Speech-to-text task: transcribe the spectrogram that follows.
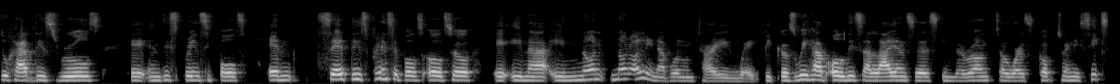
to have these rules uh, and these principles and set these principles also eh, in a in non, not only in a voluntary way because we have all these alliances in the run towards COP26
